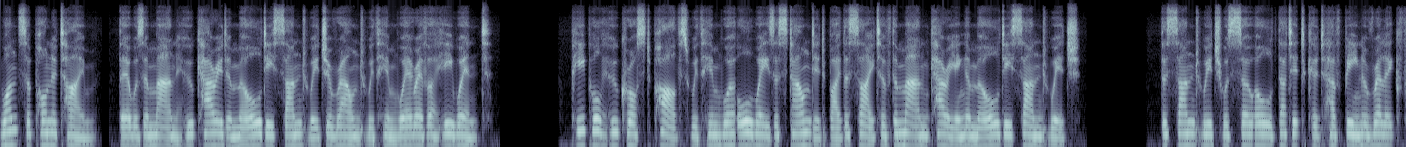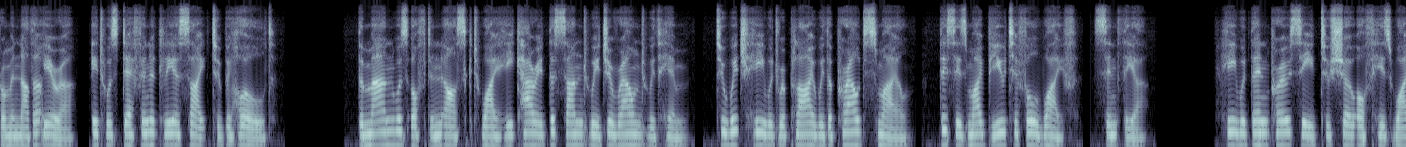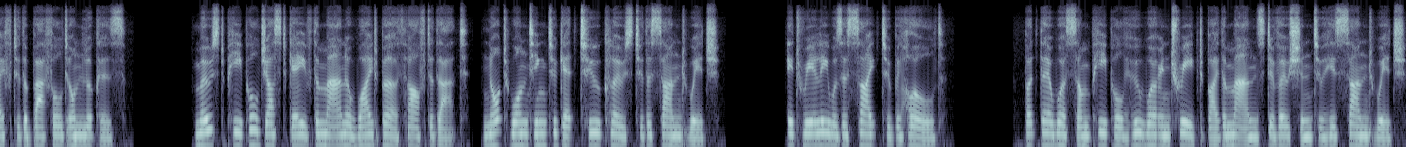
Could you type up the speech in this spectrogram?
Once upon a time, there was a man who carried a moldy sandwich around with him wherever he went. People who crossed paths with him were always astounded by the sight of the man carrying a moldy sandwich. The sandwich was so old that it could have been a relic from another era, it was definitely a sight to behold. The man was often asked why he carried the sandwich around with him, to which he would reply with a proud smile, This is my beautiful wife, Cynthia. He would then proceed to show off his wife to the baffled onlookers. Most people just gave the man a wide berth after that, not wanting to get too close to the sandwich. It really was a sight to behold. But there were some people who were intrigued by the man's devotion to his sandwich.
